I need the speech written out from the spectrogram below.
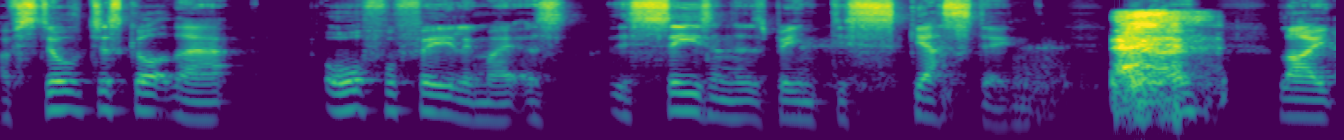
I've still just got that awful feeling, mate. As this season has been disgusting. You know, like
